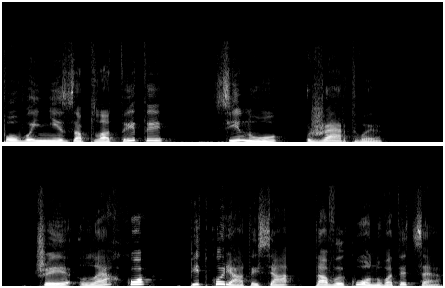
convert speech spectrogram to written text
повинні заплатити ціну жертви. Чи легко підкорятися та виконувати це?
